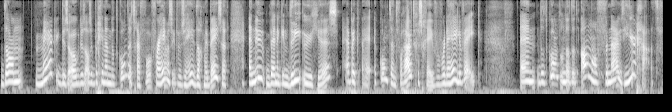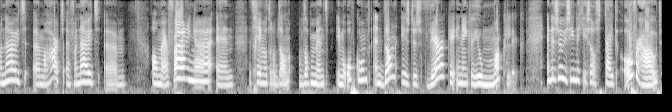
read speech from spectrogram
Dan merk ik dus ook, dus als ik begin aan dat content schrijven, voorheen was ik er dus de hele dag mee bezig. En nu ben ik in drie uurtjes, heb ik eh, content vooruitgeschreven voor de hele week. En dat komt omdat het allemaal vanuit hier gaat, vanuit uh, mijn hart en vanuit um, al mijn ervaringen en hetgeen wat er op, dan, op dat moment in me opkomt. En dan is dus werken in één keer heel makkelijk. En dan zul je zien dat je zelfs tijd overhoudt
